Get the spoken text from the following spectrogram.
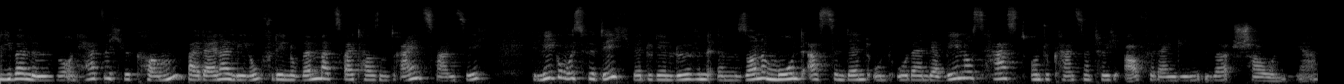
Lieber Löwe und herzlich willkommen bei deiner Legung für den November 2023. Die Legung ist für dich, wenn du den Löwen im Sonne, Mond, Aszendent und oder in der Venus hast und du kannst natürlich auch für dein Gegenüber schauen, ja.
